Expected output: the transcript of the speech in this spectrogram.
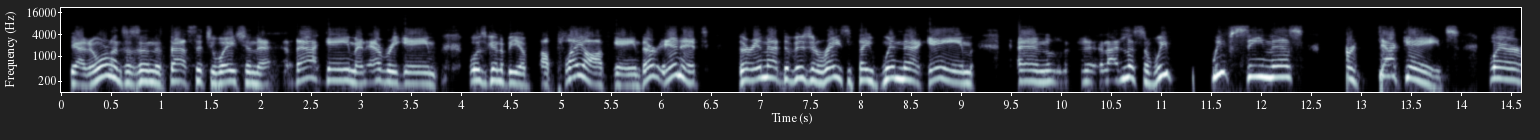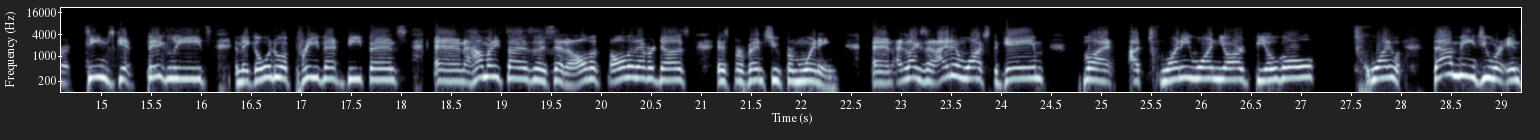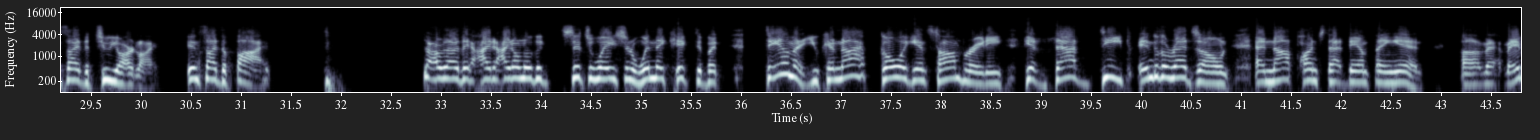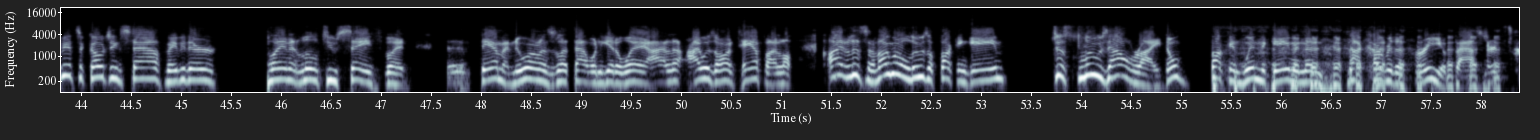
Yeah, New Orleans is in that situation that that game and every game was going to be a, a playoff game. They're in it. They're in that division race if they win that game. And, and I, listen, we've we've seen this for decades where teams get big leads and they go into a prevent defense and how many times have I said it all that all it ever does is prevent you from winning and like I said I didn't watch the game but a 21 yard field goal 21 that means you were inside the 2 yard line inside the 5 I, I don't know the situation or when they kicked it but damn it, you cannot go against Tom Brady, get that deep into the red zone, and not punch that damn thing in. Uh, maybe it's a coaching staff. Maybe they're playing it a little too safe, but uh, damn it, New Orleans let that one get away. I, I was on Tampa. I, I listen. If I'm going to lose a fucking game, just lose outright. Don't fucking win the game and then not cover the three, you bastards.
